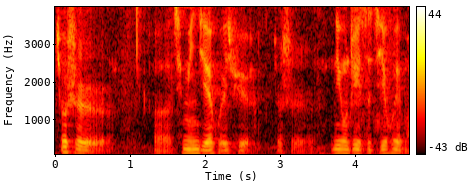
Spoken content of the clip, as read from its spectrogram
就是呃清明节回去，就是利用这次机会嘛，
